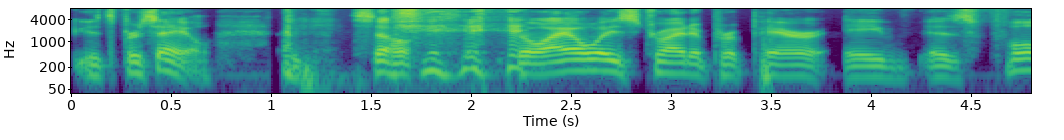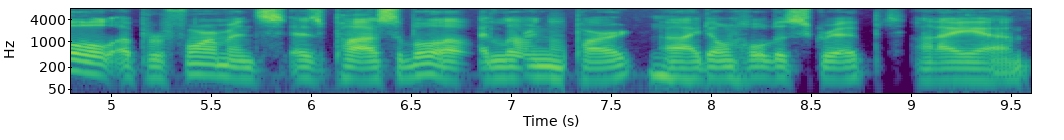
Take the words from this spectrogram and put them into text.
it's for sale. so so I always try to prepare a as full a performance as possible. I learn the part. Mm. Uh, I don't hold a script. I um,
